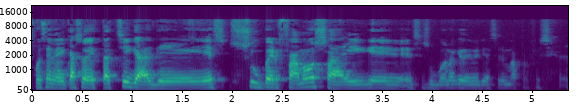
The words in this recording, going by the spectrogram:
Pues en el caso de esta chica, que es súper famosa y que se supone que debería ser más profesional,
